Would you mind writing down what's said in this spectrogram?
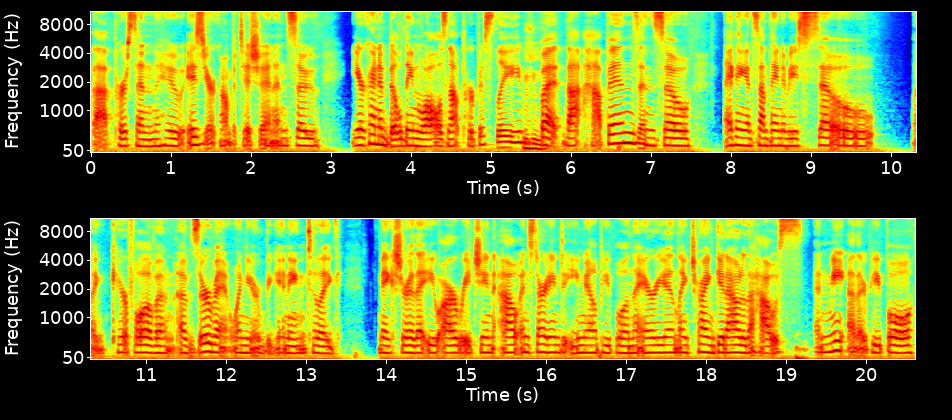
that person who is your competition. And so you're kind of building walls not purposely, mm-hmm. but that happens. And so I think it's something to be so like careful of and observant when you're beginning to like make sure that you are reaching out and starting to email people in the area and like try and get out of the house and meet other people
